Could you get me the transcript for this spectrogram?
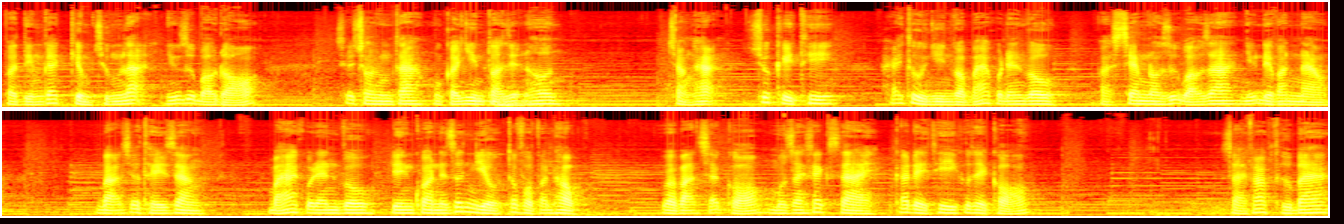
và tìm cách kiểm chứng lại những dự báo đó sẽ cho chúng ta một cái nhìn toàn diện hơn. Chẳng hạn, trước kỳ thi, hãy thử nhìn vào bài hát của Denvo và xem nó dự báo ra những đề văn nào. Bạn sẽ thấy rằng bài hát của Denvo liên quan đến rất nhiều tác phẩm văn học và bạn sẽ có một danh sách dài các đề thi có thể có. Giải pháp thứ ba,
